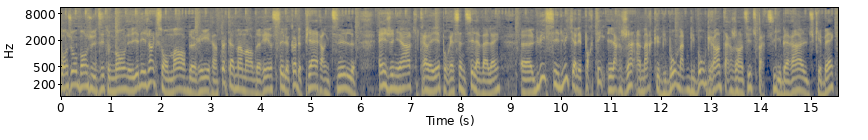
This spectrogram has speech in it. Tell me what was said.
Bonjour, bon jeudi tout le monde. Il y a des gens qui sont morts de rire, hein, totalement morts de rire. C'est le cas de Pierre Anctil, ingénieur qui travaillait pour SNC Lavalin. Euh, lui, c'est lui qui allait porter l'argent à Marc Bibot. Marc Bibot, grand argentier du Parti libéral du Québec,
